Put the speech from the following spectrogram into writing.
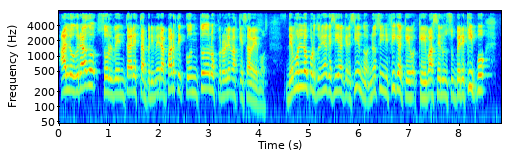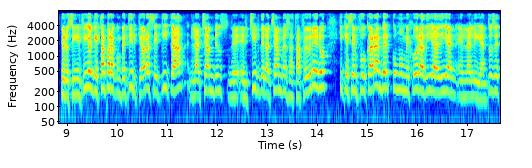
ha logrado solventar esta primera parte con todos los problemas que sabemos démosle la oportunidad que siga creciendo. No significa que, va a ser un super equipo, pero significa que está para competir, que ahora se quita la Champions, el chip de la Champions hasta febrero y que se enfocará en ver cómo mejora día a día en, la liga. Entonces,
